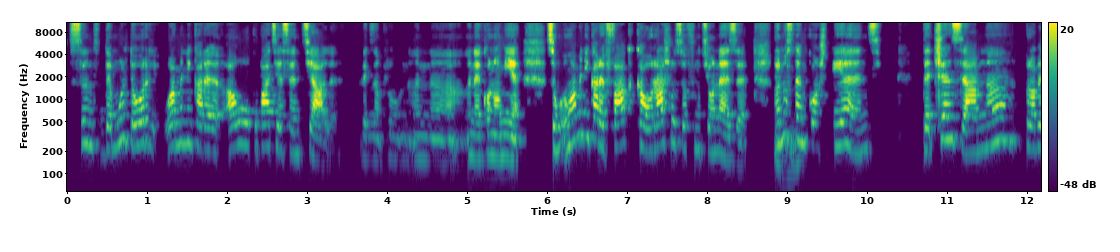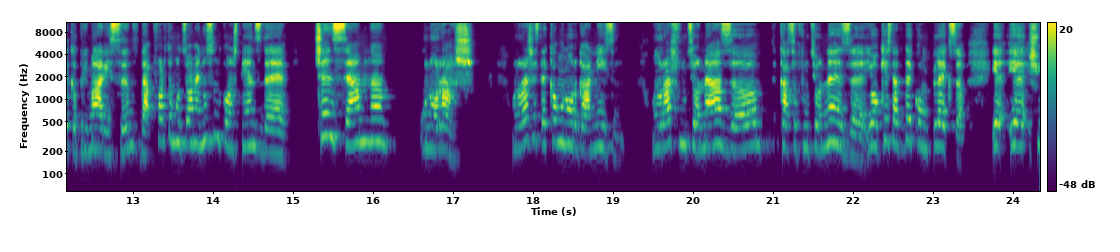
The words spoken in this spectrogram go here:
sunt de multe ori oamenii care au ocupații esențiale, de exemplu, în, în, uh, în economie. Sunt oamenii care fac ca orașul să funcționeze. Noi nu mhm. suntem conștienți de ce înseamnă, probabil că primarii sunt, dar foarte mulți oameni nu sunt conștienți de ce înseamnă un oraș. Un oraș este ca un organism un oraș funcționează ca să funcționeze. E o chestie atât de complexă. E, e, și,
